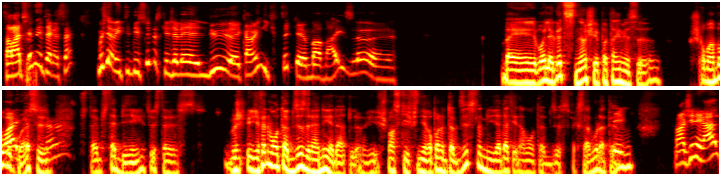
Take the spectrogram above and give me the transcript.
Ça a l'air très intéressant. Moi, j'avais été déçu parce que j'avais lu euh, quand même des critiques euh, mauvaises. Là, euh, ben, ouais, le gars de Sina, je sais pas tant aimé ça. Je comprends pas pourquoi. C'était bien. Tu sais, il a fait mon top 10 de l'année à date. Là. Je pense qu'il finira pas dans le top 10, là, mais à date, il est dans mon top 10. Fait que ça vaut la peine. En général,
